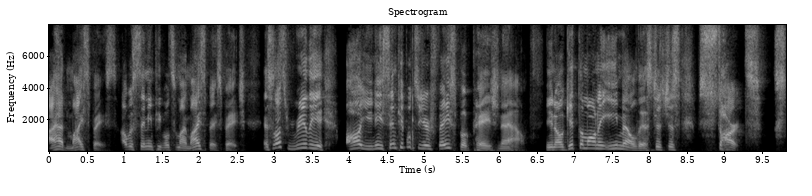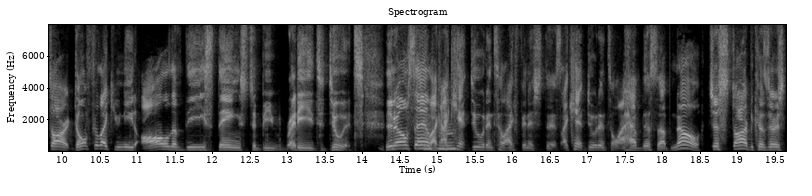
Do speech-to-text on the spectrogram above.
I had MySpace. I was sending people to my MySpace page. And so that's really all you need. Send people to your Facebook page now. You know, get them on an email list. Just just start. Start. Don't feel like you need all of these things to be ready to do it. You know what I'm saying? Mm-hmm. Like I mm-hmm. can't do it until I finish this. I can't do it until I have this up. No, just start because there's,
